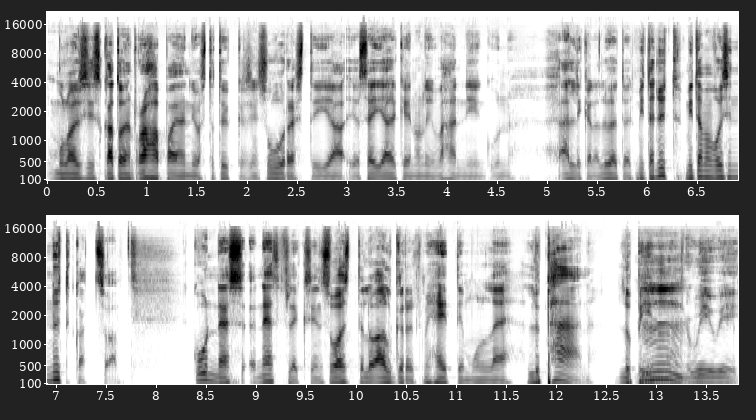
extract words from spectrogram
mulla oli siis katoin rahapajan, josta tykkäsin suuresti, ja, ja sen jälkeen olin vähän niin kuin ällikällä lyöty, että mitä nyt, mitä mä voisin nyt katsoa. Kunnes Netflixin suosittelualgoritmi heitti mulle Lupin, Lupin, Mm, oui, oui.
